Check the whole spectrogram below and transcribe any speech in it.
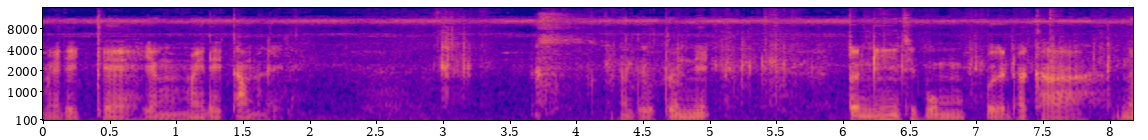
ไม่ได้แก่ยังไม่ได้ทำอะไรเลย มาดูต้นนี้ ต้นนี้ที่ผมเปิดราคาใน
